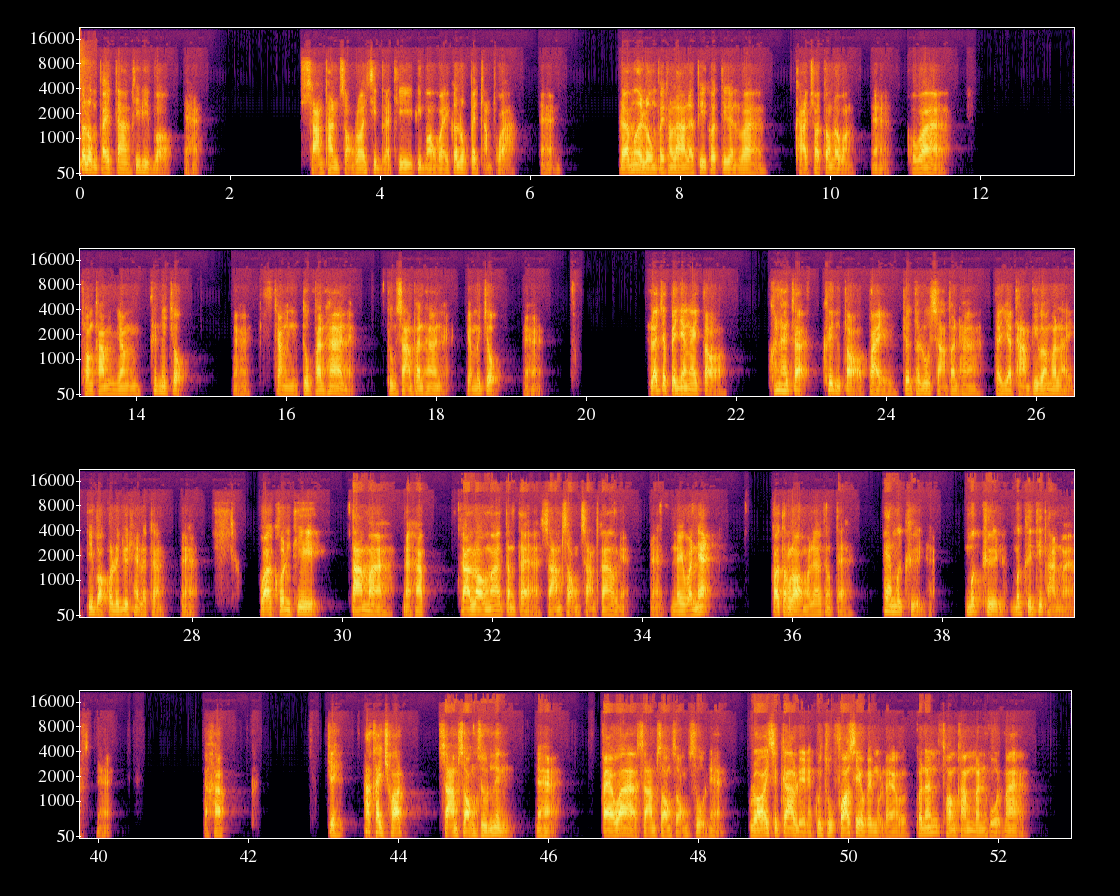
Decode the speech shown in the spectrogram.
ก็ลงไปตามที่พี่บอกนะฮะสามพันสองร้อยสิบที่พี่มองไว้ก็ลงไปต่ำกว่านะฮะแล้วเมื่อลงไปข้างล่างแล้วพี่ก็เตือนว่าขาช็อตต้องระวังนะฮะเพราะว่า ทองคำยังขึ้นไม่จบนะฮะจังตุงพันห้าเนี่ยตุงสามพันห้าเนี่ย ยังไม่จบนะฮะแล้วจะเป็นยังไงต่อ ก็น่าจะขึ้นต่อไปจนทะลุสามพันห้าแต่อย่าถามพี่ว่าเมื่อไหร่พี่บอกกลยุทธ์ให้ละกันนะฮะว่าคนที่ ตามมานะครับ การลองมาตั้งแต่สามสองสามเก้าเนี่ยในวันเนี้ยก็ต้องลองมาแล้วตั้งแต่แค่เมื่อคืนฮะเมื่อคืนเมื่อคืนที่ผ่านมานะนะครับเจถ้าใครช็อตสามสองศูนย์หนึ่งนะฮะแปลว่าสามสองสองศูนย์เนี่ยร้อยสิบเก้าเหรียญนะคุณถูกฟอสเซลไปหมดแล้ว เพราะนั้นทองคำมันโหดมาก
